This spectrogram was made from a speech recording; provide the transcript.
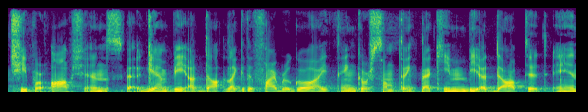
cheaper options that can be adopted, like the FibroGo, I think, or something that can be adopted in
